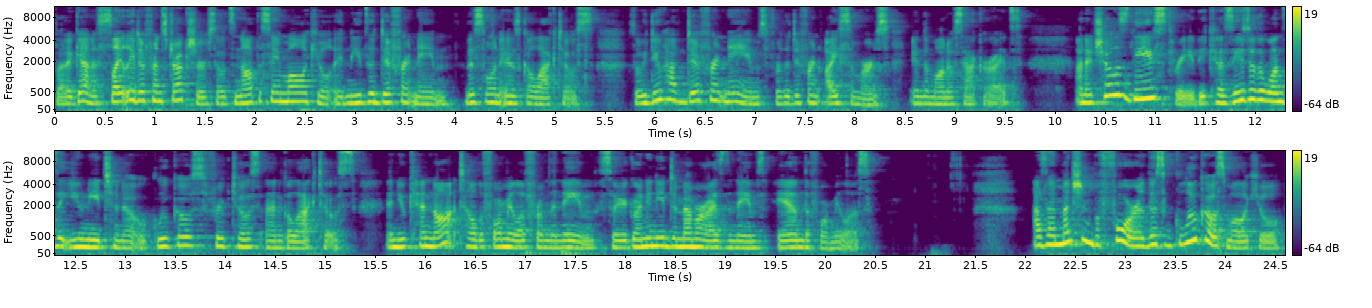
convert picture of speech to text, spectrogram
but again, a slightly different structure, so it's not the same molecule. It needs a different name. This one is galactose. So we do have different names for the different isomers in the monosaccharides. And I chose these three because these are the ones that you need to know, glucose, fructose, and galactose. And you cannot tell the formula from the name, so you're going to need to memorize the names and the formulas. As I mentioned before, this glucose molecule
